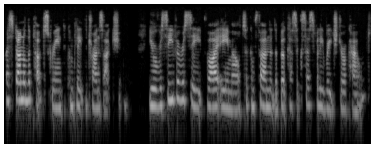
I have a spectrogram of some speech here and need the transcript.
Press Done on the touchscreen to complete the transaction. You will receive a receipt via email to confirm that the book has successfully reached your account.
